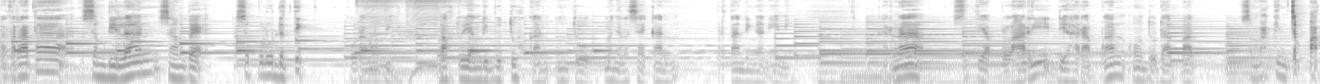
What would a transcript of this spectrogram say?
Rata-rata 9 sampai 10 detik kurang lebih waktu yang dibutuhkan untuk menyelesaikan pertandingan ini. Karena setiap pelari diharapkan untuk dapat semakin cepat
